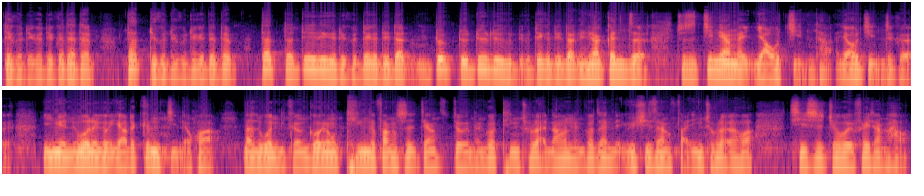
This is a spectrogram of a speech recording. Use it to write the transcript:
这个这个这个哒哒，哒这个这个这个哒哒，哒哒这个这个这个这个哒哒，嘟嘟嘟嘟这个哒哒，你要跟着，就是尽量的咬紧它，咬紧这个音乐。如果能够咬得更紧的话，那如果你能够用听的方式，这样子就能够听出来，然后能够在你的乐器上反映出来的话，其实就会非常好。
